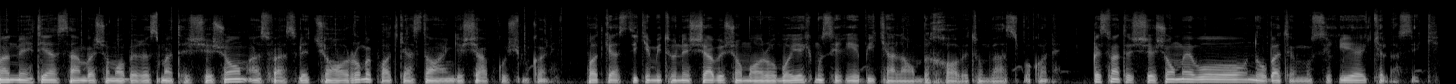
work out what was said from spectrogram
من مهدی هستم و شما به قسمت ششم از فصل چهارم پادکست آهنگ شب گوش می‌کنید. پادکستی که می‌تونه شب شما رو با یک موسیقی بی کلام به خوابتون وصل بکنه. قسمت ششمه و نوبت موسیقی کلاسیک.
